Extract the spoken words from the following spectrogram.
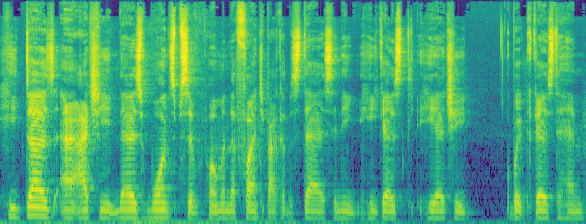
he does. Uh, actually, there's one specific point when they're fighting back up the stairs, and he, he goes. He actually Wick goes to him.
